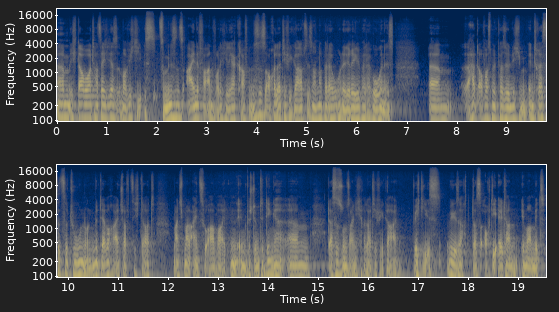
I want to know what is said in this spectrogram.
Ähm, ich glaube aber tatsächlich, dass es immer wichtig ist, zumindest eine verantwortliche Lehrkraft, und es ist auch relativ egal, ob sie Sonderpädagogin oder die Regelpädagogin ist, ähm, hat auch was mit persönlichem Interesse zu tun und mit der Bereitschaft, sich dort manchmal einzuarbeiten in bestimmte Dinge. Ähm, das ist uns eigentlich relativ egal. Wichtig ist, wie gesagt, dass auch die Eltern immer mit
